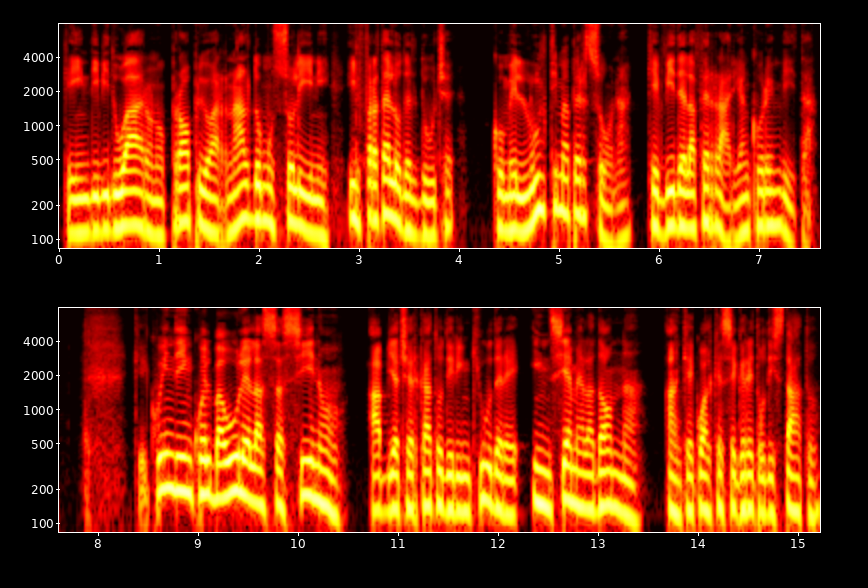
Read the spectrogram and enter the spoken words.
che individuarono proprio Arnaldo Mussolini, il fratello del duce, come l'ultima persona che vide la Ferrari ancora in vita. Che quindi in quel baule l'assassino abbia cercato di rinchiudere insieme alla donna anche qualche segreto di Stato?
